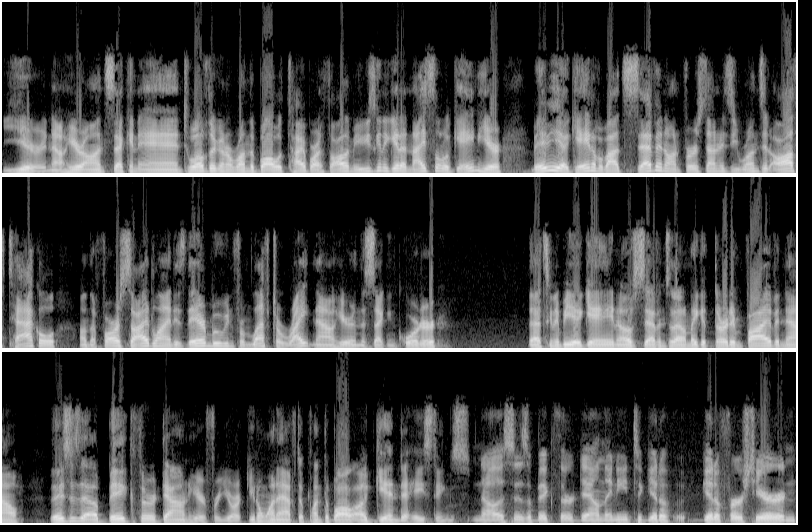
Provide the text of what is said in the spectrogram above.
year. And Now here on second and 12 they're going to run the ball with Ty Bartholomew. He's going to get a nice little gain here. Maybe a gain of about 7 on first down as he runs it off tackle on the far sideline as they're moving from left to right now here in the second quarter. That's going to be a gain of 7 so that'll make it third and 5 and now this is a big third down here for York. You don't want to have to punt the ball again to Hastings. No, this is a big third down. They need to get a get a first here and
